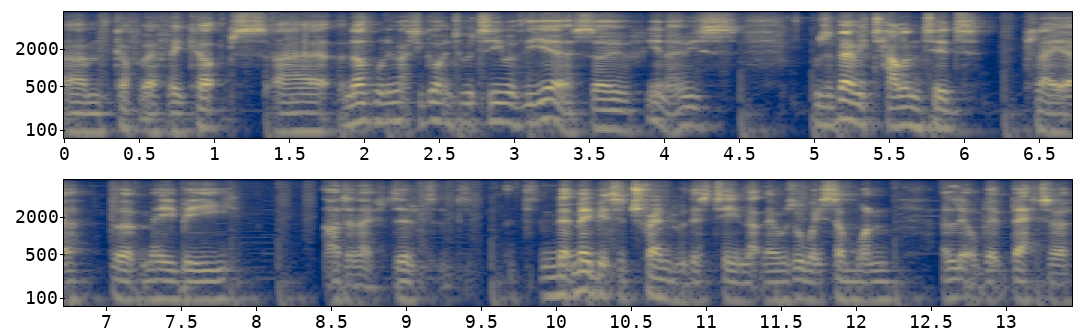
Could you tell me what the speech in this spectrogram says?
um, a couple of FA Cups, uh, another one who actually got into a team of the year. So you know, he's was a very talented player, but maybe I don't know. Maybe it's a trend with this team that there was always someone a little bit better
